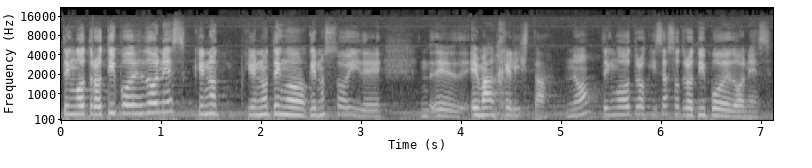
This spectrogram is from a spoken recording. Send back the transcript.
tengo otro tipo de dones que no, que no tengo, que no soy de evangelista, ¿no? Tengo otro, quizás otro tipo de dones.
